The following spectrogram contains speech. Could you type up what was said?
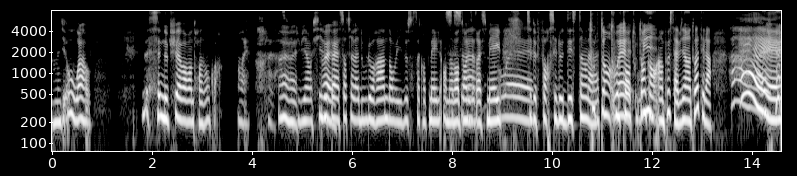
On me dit oh waouh, c'est ne plus avoir 23 ans quoi. Ouais. Oh du bien aussi de ne pas sortir la double rame, d'envoyer 250 mails en inventant les adresses mail. C'est de forcer le destin là. Tout le temps. Tout le temps, tout le temps. Quand un peu ça vient à toi, tu es là. Ah,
